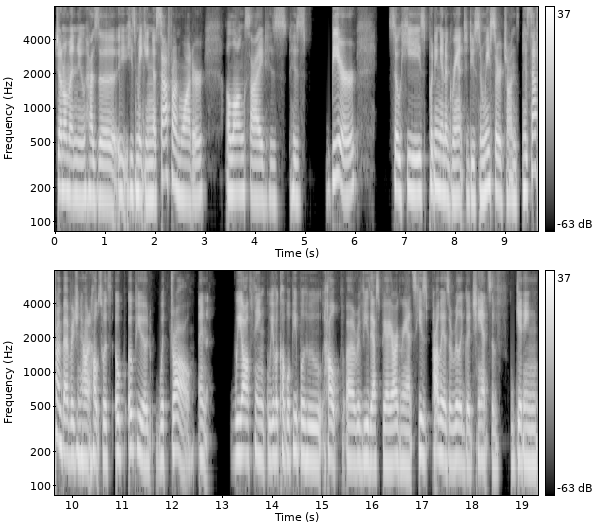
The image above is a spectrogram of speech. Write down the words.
gentleman who has a he's making a saffron water alongside his his beer. So he's putting in a grant to do some research on his saffron beverage and how it helps with op- opioid withdrawal. And we all think we have a couple people who help uh, review the SBIR grants. He's probably has a really good chance of getting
